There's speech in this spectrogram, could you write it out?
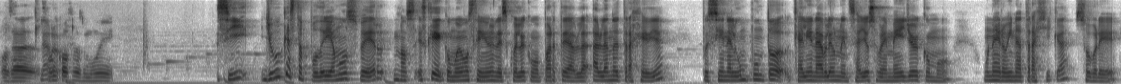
O sea, son cosas muy Sí, yo creo que hasta podríamos ver, es que como hemos tenido en la escuela como parte de hablando de tragedia, pues si en algún punto que alguien hable un ensayo sobre Major como una heroína trágica, sobre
